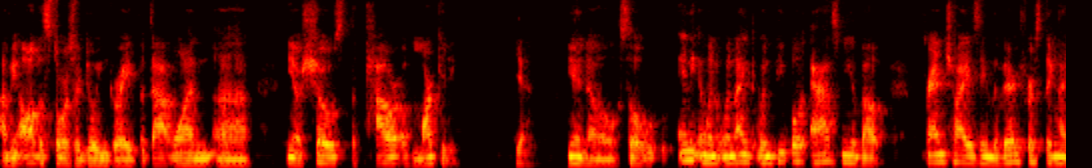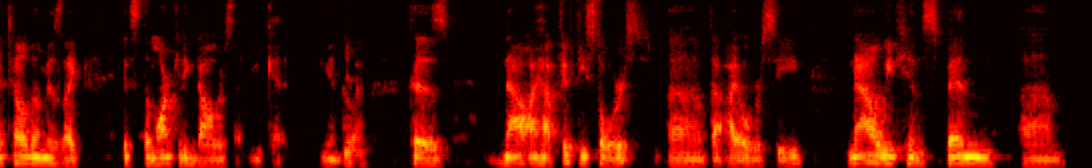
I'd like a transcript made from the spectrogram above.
I mean, all the stores are doing great, but that one, uh, you know, shows the power of marketing. Yeah. You know, so any, when, when I, when people ask me about franchising, the very first thing I tell them is like, it's the marketing dollars that you get, you know, because yeah. now I have 50 stores uh, that I oversee. Now we can spend um,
